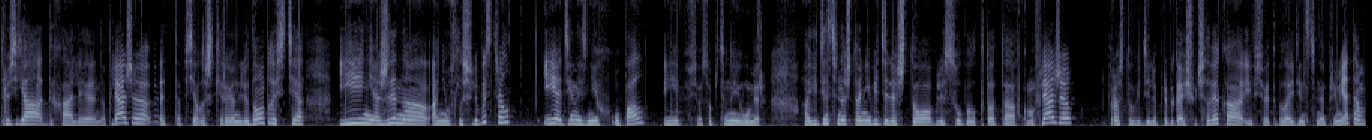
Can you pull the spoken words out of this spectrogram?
Друзья отдыхали на пляже, это Всеволожский район Ленобласти, и неожиданно они услышали выстрел, и один из них упал, и все, собственно, и умер. А Единственное, что они видели, что в лесу был кто-то в камуфляже, просто увидели пробегающего человека, и все, это была единственная примета.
